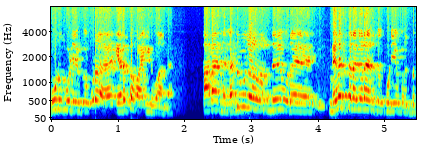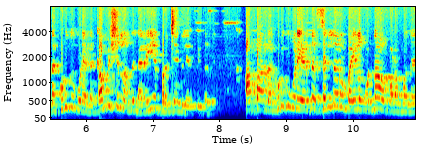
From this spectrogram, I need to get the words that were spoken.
மூணு கோடி இருக்க கூட இடத்த வாங்கிடுவாங்க. ஆனா இந்த நடுவுல வந்து ஒரு நிலத்தரகரா இருக்கக்கூடியவங்களுக்கு பார்த்தா கொடுக்கக்கூடிய அந்த கமிஷன்ல வந்து நிறைய பிரச்சனைகள் இருக்கின்றது. அப்ப அந்த கொடுக்கக்கூடிய இடத்த செல்லரும் பயிலும் ஒன்னாவ போது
